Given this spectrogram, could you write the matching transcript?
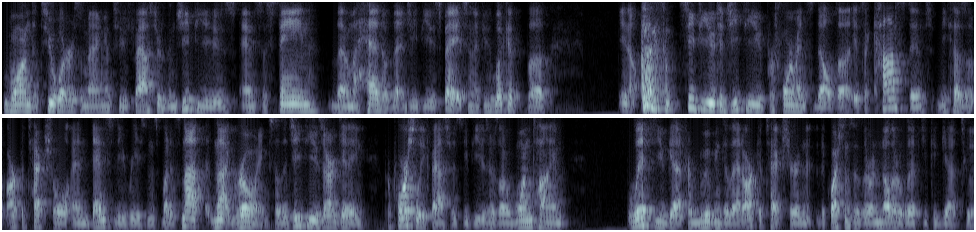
one to two orders of magnitude faster than GPUs and sustain them ahead of that GPU space. And if you look at the you know, CPU to GPU performance delta, it's a constant because of architectural and density reasons, but it's not not growing. So the GPUs aren't getting proportionally faster than CPUs. There's a one-time lift you get from moving to that architecture, and the question is, is there another lift you could get to uh,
